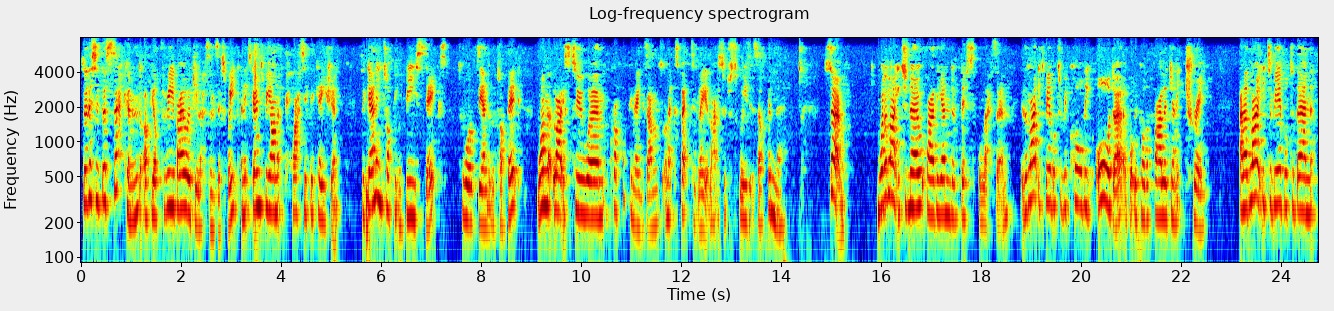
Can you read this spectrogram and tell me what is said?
So this is the second of your three biology lessons this week, and it's going to be on classification. So again in topic B6, towards the end of the topic, one that likes to um, crop up in exams unexpectedly. It likes to just squeeze itself in there. So what I'd like you to know by the end of this lesson is I'd like you to be able to recall the order of what we call the phylogenetic tree. And I'd like you to be able to then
